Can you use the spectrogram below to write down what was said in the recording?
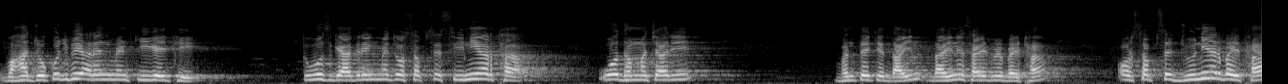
वहाँ जो कुछ भी अरेंजमेंट की गई थी तो उस गैदरिंग में जो सबसे सीनियर था, वो धम्मचारी भंते के दाइन दाहिने साइड में बैठा और सबसे जूनियर भाई था,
